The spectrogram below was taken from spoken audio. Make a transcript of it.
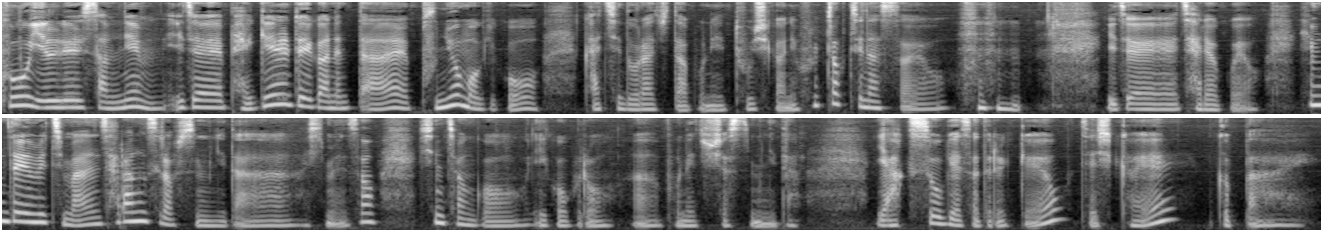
9113님, 이제 100일 돼가는 딸 분유 먹이고 같이 놀아주다 보니 2시간이 훌쩍 지났어요. 이제 자려고요. 힘들지만 사랑스럽습니다. 하시면서 신청곡 이 곡으로 어, 보내주셨습니다. 약속에서 들을게요. 제시카의 can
